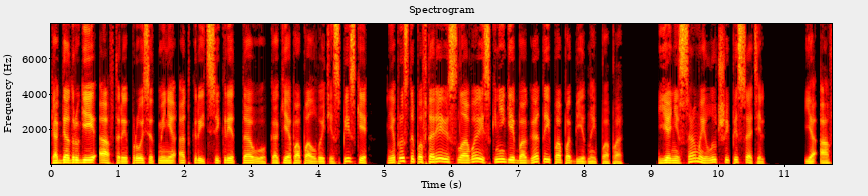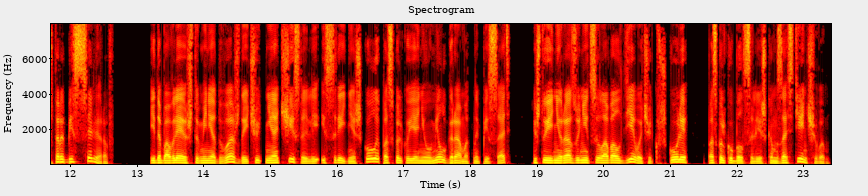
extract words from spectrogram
Когда другие авторы просят меня открыть секрет того, как я попал в эти списки, я просто повторяю слова из книги «Богатый папа, бедный папа». Я не самый лучший писатель. Я автор бестселлеров. И добавляю, что меня дважды чуть не отчислили из средней школы, поскольку я не умел грамотно писать, и что я ни разу не целовал девочек в школе, поскольку был слишком застенчивым,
